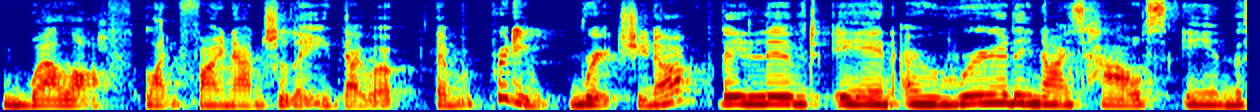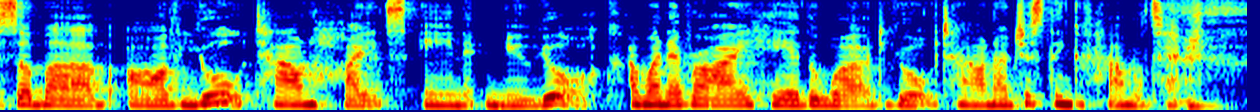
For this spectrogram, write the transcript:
well off, like financially. They were they were pretty rich, you know? They lived in a really nice house in the suburb of Yorktown Heights in New York. And whenever I hear the word Yorktown, I just think of Hamilton.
